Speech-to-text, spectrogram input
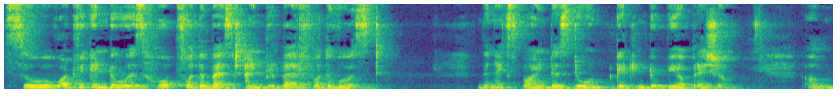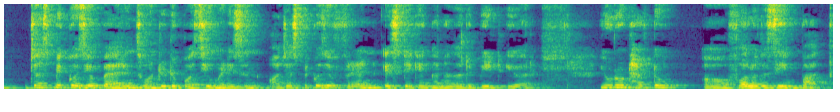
So what we can do is hope for the best and prepare for the worst. The next point is don't get into peer pressure. Um, just because your parents want you to pursue medicine or just because your friend is taking another repeat year you don't have to uh, follow the same path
